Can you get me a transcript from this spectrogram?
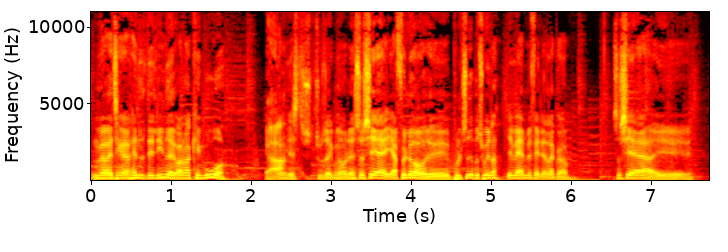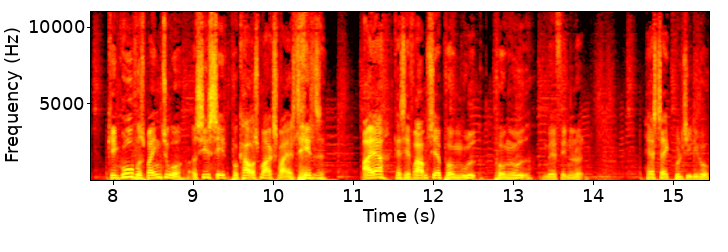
Men jeg tænker, det lignede godt nok kænguruer. Ja, Jeg synes ikke mere over det. Så ser jeg, jeg følger jo øh, politiet på Twitter. Det vil jeg anbefale alle at gøre. Så ser jeg øh, kænguru på springtur, og sidst set på Kavsmarksvej i. Ejer kan se frem til at punge ud, punge ud med findeløn. Hashtag politi.dk.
